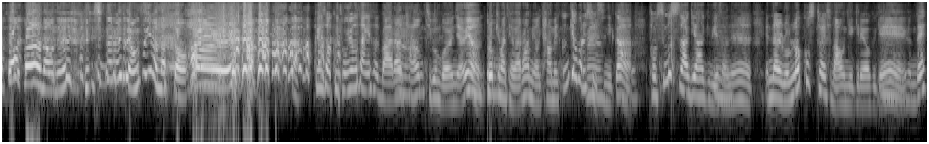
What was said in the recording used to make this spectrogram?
오빠 오빠 나 오늘 신도림에서 영숙이 만났어. 자, 그래서 그 동영상에서 말한 응. 다음 팁은 뭐였냐면 그렇게만 대화를 하면 다음에 끊겨버릴 수 응, 있으니까 맞아. 더 스무스하게 하기 위해서는 옛날에 롤러코스터에 서 나온 얘기래요 그게 근데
